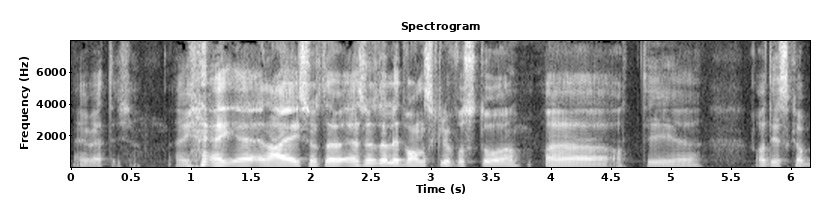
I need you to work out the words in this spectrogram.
Jeg vet ikke. Jeg, jeg, nei, jeg syns det, det, er litt vanskelig å forstå at de, at de skal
